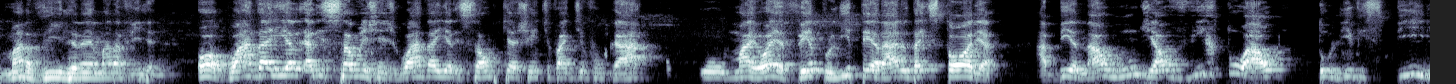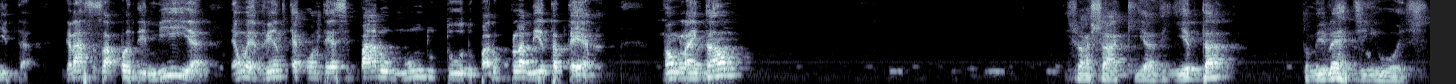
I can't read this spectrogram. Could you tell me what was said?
Maravilha, né? Maravilha. Ó, oh, guarda aí a lição, hein, gente? Guarda aí a lição, porque a gente vai divulgar o maior evento literário da história, a Bienal Mundial Virtual do Livro Espírita. Graças à pandemia, é um evento que acontece para o mundo todo, para o planeta Terra. Vamos lá, então? Deixa eu achar aqui a vinheta. Estou meio lerdinho hoje.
